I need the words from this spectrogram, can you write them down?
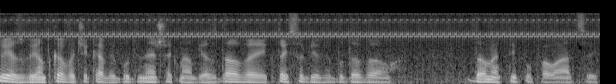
Tu jest wyjątkowo ciekawy budyneczek na Objazdowej. Ktoś sobie wybudował domek typu pałacyk.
